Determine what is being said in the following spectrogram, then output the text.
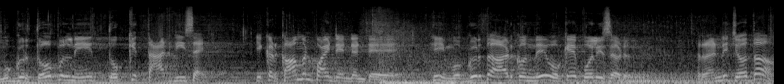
ముగ్గురు తోపుల్ని తొక్కి తాటి తీశాయి. ఇక్కడ కామన్ పాయింట్ ఏంటంటే ఈ ముగ్గురితో ఆడుకుంది ఒకే పోలీసాడు. రండి చూద్దాం.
